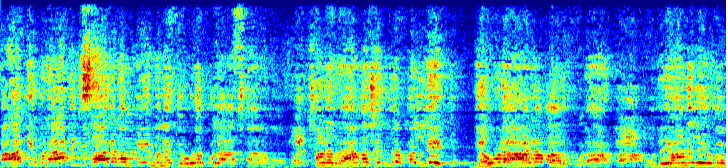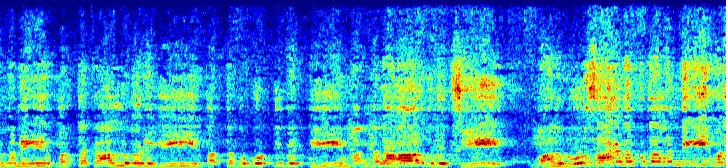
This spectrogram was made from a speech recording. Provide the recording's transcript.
తాటి ఇవ్వడానికి సాగనంపే మన గౌడకుల ఆచారము. మన రామచంద్రపల్లె గౌడ ఆడవారు కూడా. ఉదయాన లేవంగానే భర్త కాళ్ళు కడిగి భర్తకు బొట్టు పెట్టి మంగళహారతులు ఇచ్చి వాళ్ళు రోజు సాగనంపుతారండి మన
